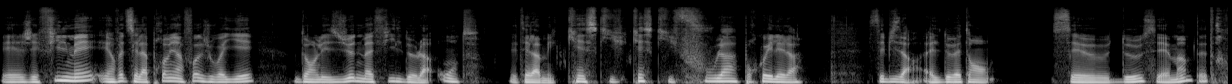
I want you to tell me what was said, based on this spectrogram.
Et j'ai filmé, et en fait, c'est la première fois que je voyais dans les yeux de ma fille de la honte. Elle était là, mais qu'est-ce qu'il qu'est-ce qu'il fout là? Pourquoi il est là? C'est bizarre. Elle devait être en CE2, CM1 peut-être?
